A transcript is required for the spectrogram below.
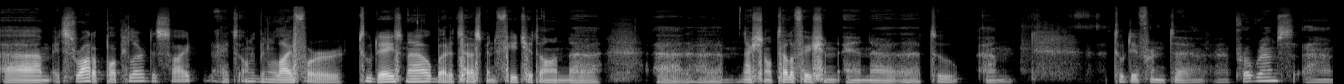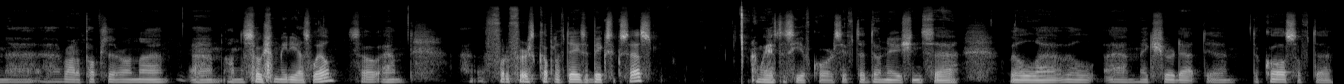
Um, it's rather popular, this site. It's only been live for two days now, but it has been featured on national television and uh, two um, two different programs, and rather popular on um, on social media as well. So um, for the first couple of days, a big success. And we have to see, of course, if the donations uh, will uh, will uh, make sure that the cause of the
